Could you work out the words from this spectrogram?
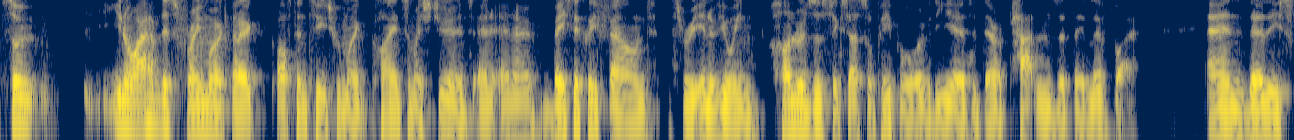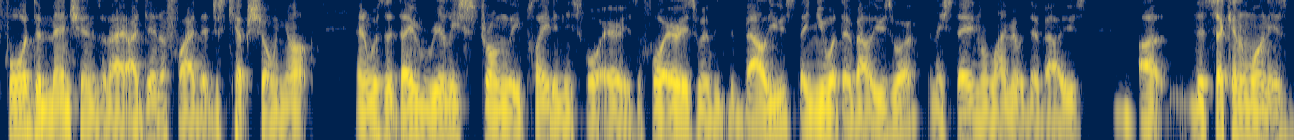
So you know i have this framework that i often teach with my clients and my students and, and i've basically found through interviewing hundreds of successful people over the years that there are patterns that they live by And there are these four dimensions that I identified that just kept showing up. And it was that they really strongly played in these four areas. The four areas were the values, they knew what their values were and they stayed in alignment with their values. Mm. Uh, the second one is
